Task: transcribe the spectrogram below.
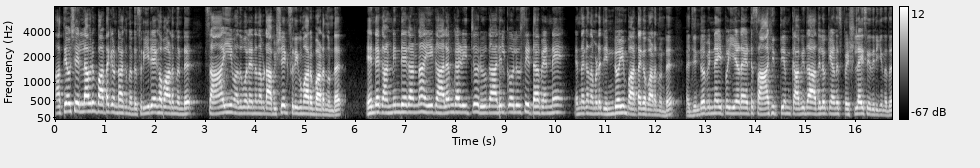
അത്യാവശ്യം എല്ലാവരും പാട്ടൊക്കെ ഉണ്ടാക്കുന്നുണ്ട്. ശ്രീരേഖ പാടുന്നുണ്ട്. സായിയും അതുപോലെ തന്നെ നമ്മുടെ അഭിഷേക് ശ്രീകുമാറും പാടുന്നുണ്ട്. എന്റെ കണ്ണിന്റെ കണ്ണ ഈ കാലം കഴിച്ചൊരു കാലിൽ കൊലുസിട്ട പെണ്ണേ എന്നൊക്കെ നമ്മുടെ ജിൻഡോയും പാട്ടൊക്കെ പാടുന്നുണ്ട്. ജിൻഡോ പിന്നെ ഇപ്പൊ ഈയിടെ ആയിട്ട് സാഹിത്യം കവിത അതിലൊക്കെയാണ് സ്പെഷ്യലൈസ് ചെയ്തിരിക്കുന്നത്.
